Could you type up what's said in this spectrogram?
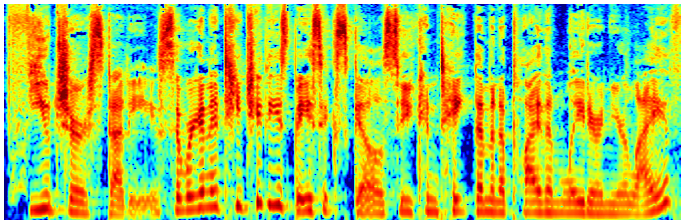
future studies. So we're going to teach you these basic skills so you can take them and apply them later in your life.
